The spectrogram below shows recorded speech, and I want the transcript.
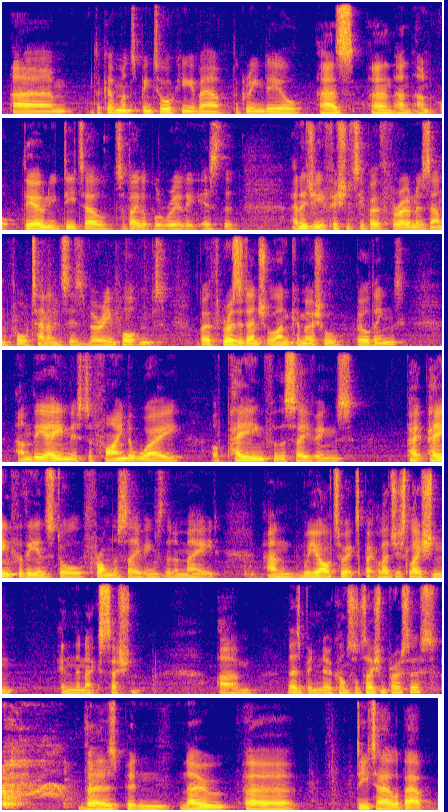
Um, the government's been talking about the Green Deal as, and, and, and the only detail that's available really is that energy efficiency, both for owners and for tenants, is very important, both residential and commercial buildings. And the aim is to find a way of paying for the savings, pay, paying for the install from the savings that are made. And we are to expect legislation in the next session. Um, there's been no consultation process. There's been no uh, detail about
